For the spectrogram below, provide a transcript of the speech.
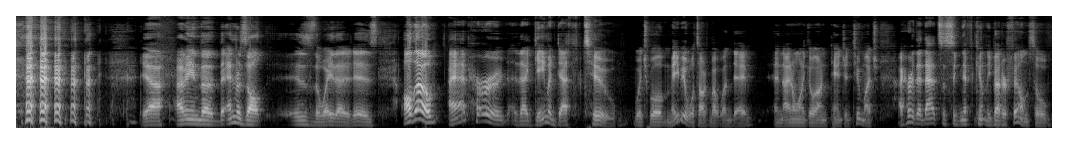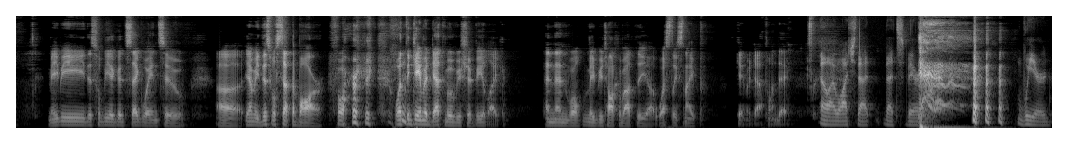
yeah, I mean the the end result is the way that it is. Although I have heard that Game of Death 2, which we'll maybe we'll talk about one day, and I don't want to go on tangent too much. I heard that that's a significantly better film, so maybe this will be a good segue into. Uh, I mean, this will set the bar for what the Game of Death movie should be like, and then we'll maybe talk about the uh, Wesley Snipe Game of Death one day. Oh, I watched that. That's very weird.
